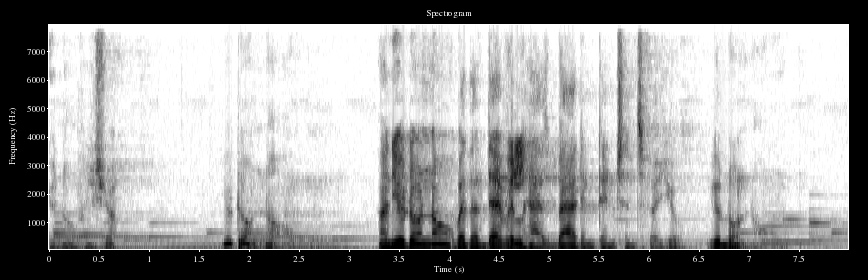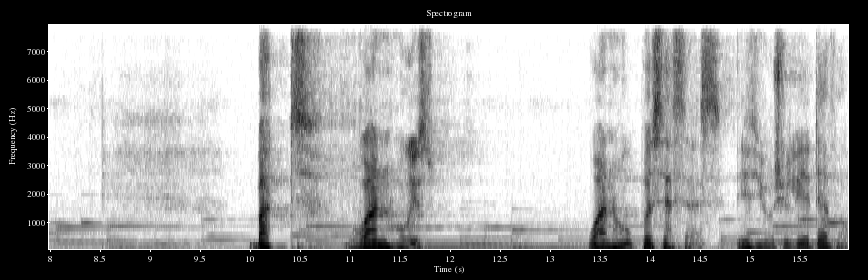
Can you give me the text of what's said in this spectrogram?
You know for sure? You don't know. And you don't know whether devil has bad intentions for you. You don't know. One who is… one who possesses is usually a devil.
